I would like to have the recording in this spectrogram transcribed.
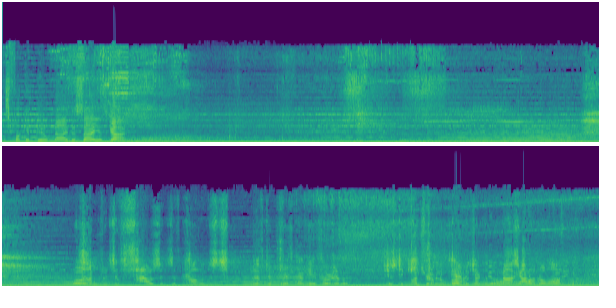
it's fucking Bill Nye the Science Guy. Whoa. Hundreds of thousands of colonists left adrift out here forever, just to keep I'm tripping from on bro, looks damaging like the Bill moral Nye. I don't know, bro.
